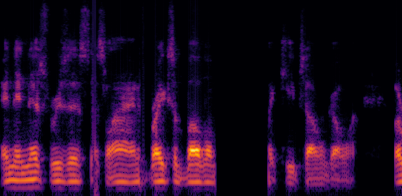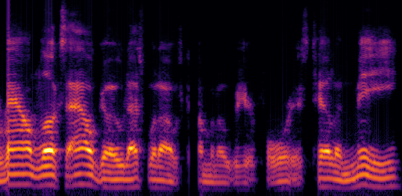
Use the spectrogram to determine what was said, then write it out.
And then this resistance line breaks above them. It keeps on going. But round Lux Algo, that's what I was coming over here for, is telling me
